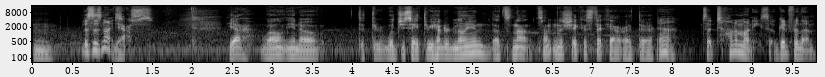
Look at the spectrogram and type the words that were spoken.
mm. this is nice. Yes. Yeah. Well, you know, th- would you say three hundred million? That's not something to shake a stick at right there. Yeah, it's a ton of money. So good for them.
